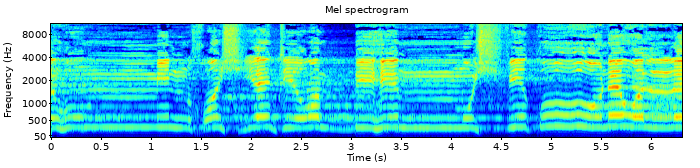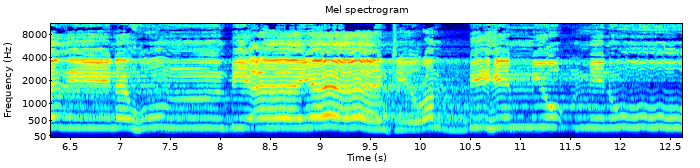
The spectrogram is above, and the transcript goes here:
هم من خشية ربهم مشفقون والذين هم بآيات ربهم يؤمنون.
